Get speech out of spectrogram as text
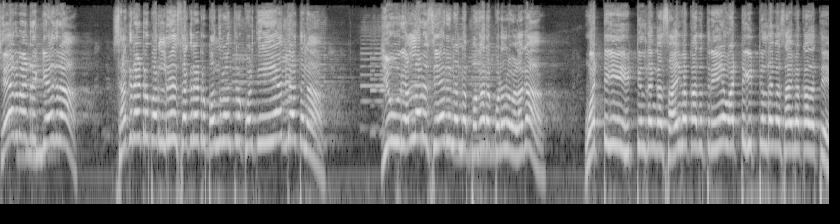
ಚೇರ್ಮನ್ ಕೇಳಿದ್ರ? ಸೆಕ್ರೆಟ್ರಿ ಬರಲ್ರಿ ಸೆಕ್ರೆಟ್ರಿ ಬಂದ್ರ ಅಂತ ಕೊಡ್ತೀನಿ ಅಂತ ಹೇಳ್ತಾನ ಇವರೆಲ್ಲರೂ ಸೇರಿ ನನ್ನ ಪಗಾರ ಕೊಡೋದ್ರ ಒಳಗ ಒಟ್ಟಿಗೆ ಹಿಟ್ಟಿಲ್ದಂಗ ಸಾಯ್ಬೇಕಾದತ್ರಿ ಒಟ್ಟಿಗೆ ಹಿಟ್ಟಿಲ್ದಂಗ ಸಾಯ್ಬೇಕಾದತಿ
